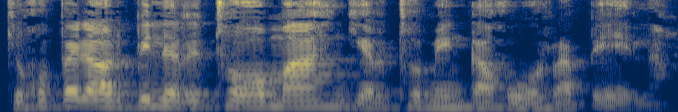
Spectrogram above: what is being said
Ke kgopela gore pele re thoma nke re thomeng ka go rapela.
